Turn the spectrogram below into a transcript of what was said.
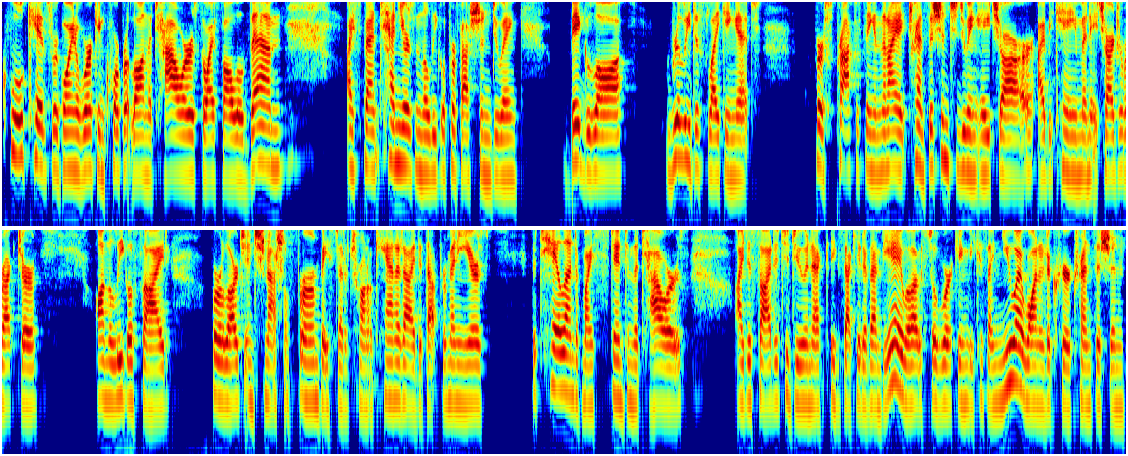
cool kids were going to work in corporate law in the towers. So I followed them. I spent 10 years in the legal profession doing big law, really disliking it first practicing and then I transitioned to doing HR. I became an HR director on the legal side for a large international firm based out of Toronto, Canada. I did that for many years. The tail end of my stint in the towers, I decided to do an executive MBA while I was still working because I knew I wanted a career transition.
